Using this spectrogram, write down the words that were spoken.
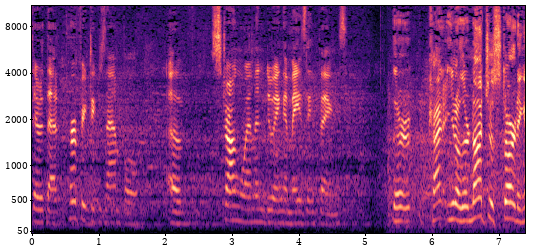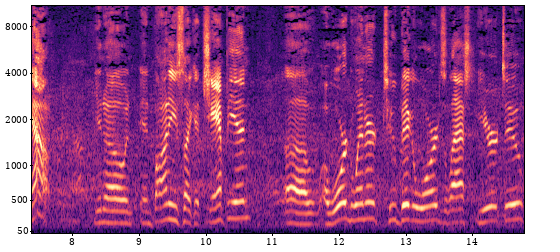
they're that perfect example of strong women doing amazing things. they're kind of you know they're not just starting out you know and, and bonnie's like a champion uh, award winner two big awards last year or two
